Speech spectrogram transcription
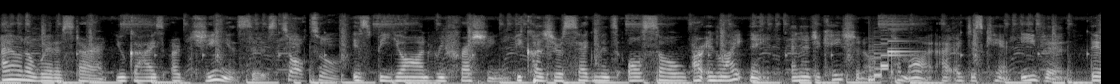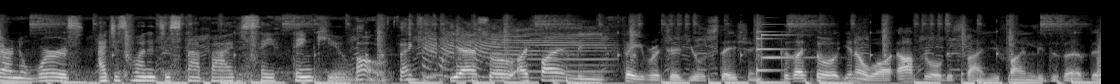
I don't know where to start. You guys are geniuses. Talk to him. It's beyond refreshing because your segments also are enlightening and educational. Come on, I, I just can't even. There are no words. I just wanted to stop by to say thank you. Oh, thank you. Yeah, so I finally favorited your station because I thought, you know what, after all this time, you finally deserved it.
